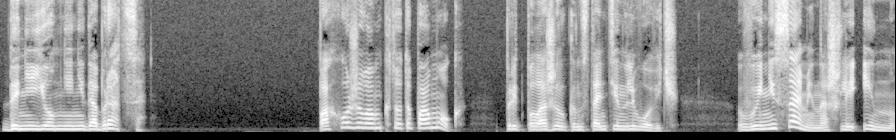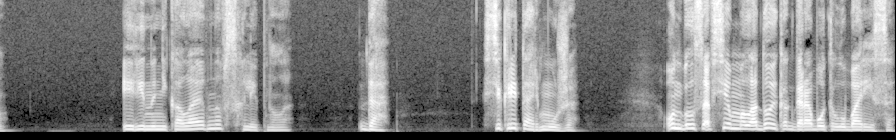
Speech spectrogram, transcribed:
До нее мне не добраться. «Похоже, вам кто-то помог», — предположил Константин Львович. «Вы не сами нашли Инну». Ирина Николаевна всхлипнула. «Да, секретарь мужа. Он был совсем молодой, когда работал у Бориса.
